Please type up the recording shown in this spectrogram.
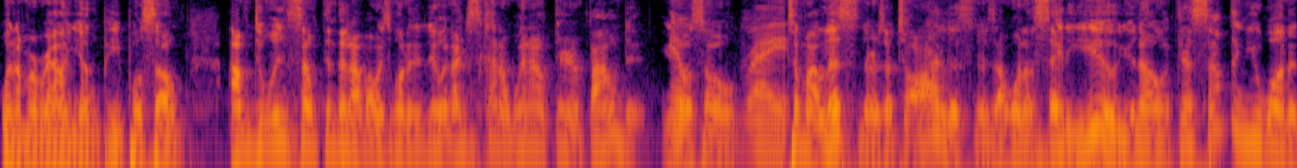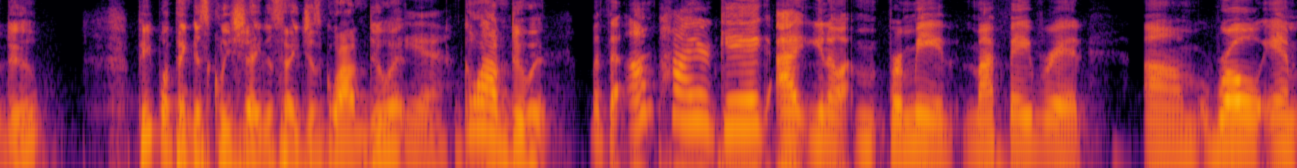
when I'm around young people. So I'm doing something that I've always wanted to do, and I just kind of went out there and found it. You know, so right. to my listeners or to our listeners, I want to say to you, you know, if there's something you want to do, people think it's cliche to say just go out and do it. Yeah. go out and do it. But the umpire gig, I you know, for me, my favorite um, role in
